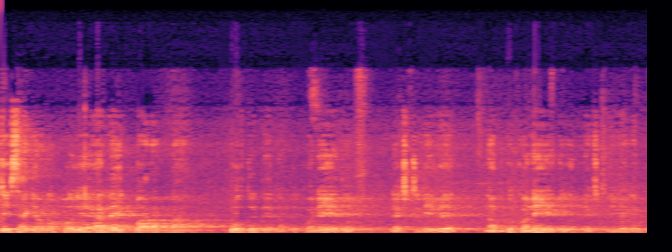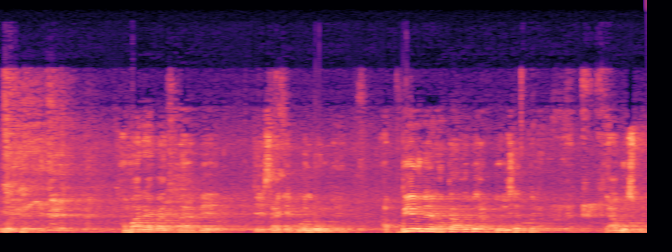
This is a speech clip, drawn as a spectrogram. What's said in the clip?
जैसा कि हम बोले हर एक बार अपना बोलते थे नम्बर कोने नेक्स्ट नीवे नम्बर कोने नेक्स्ट नीवे अगर बोलते थे। हमारे वैद में अभी जैसा कि बोल रूम मैं, अब भी उन्हें रहता था भी अब भी उसे बना क्या उसमें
